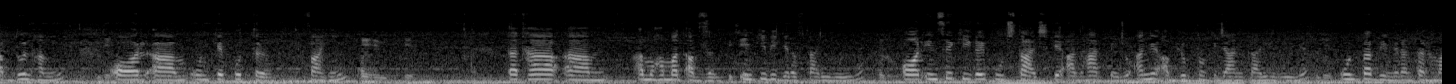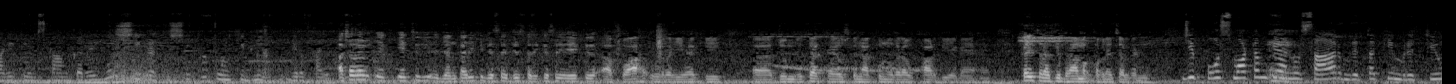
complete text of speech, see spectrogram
अब्दुल हमीद और उनके पुत्र फाहीम। तथा मोहम्मद अफजल। इनकी भी गिरफ्तारी हुई है। और इनसे की गई पूछताछ के आधार पर जो अन्य अभियुक्तों की जानकारी हुई है उन पर भी निरंतर हमारी टीम्स काम कर रही है। शीघ्र शीघ्र उनकी भी गिरफ्तारी अच्छा मैम एक, एक चीज़ जानकारी की जैसे जिस तरीके से एक अफवाह उड़ रही है कि जो मृतक है उसके नाखून वगैरह उखाड़ दिए गए हैं। कई तरह की भ्रामक खबरें चल रही हैं। जी पोस्टमार्टम के अनुसार मृतक की मृत्यु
